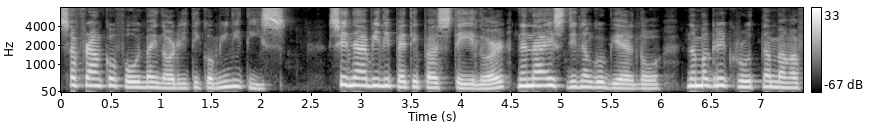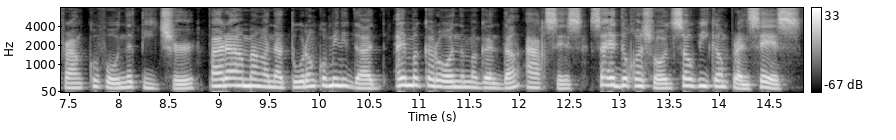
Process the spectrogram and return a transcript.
sa Francophone minority communities. Sinabi ni Petipas Taylor na nais din ng gobyerno na mag-recruit ng mga francophone na teacher para ang mga naturang komunidad ay magkaroon ng magandang access sa edukasyon sa wikang Pranses.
